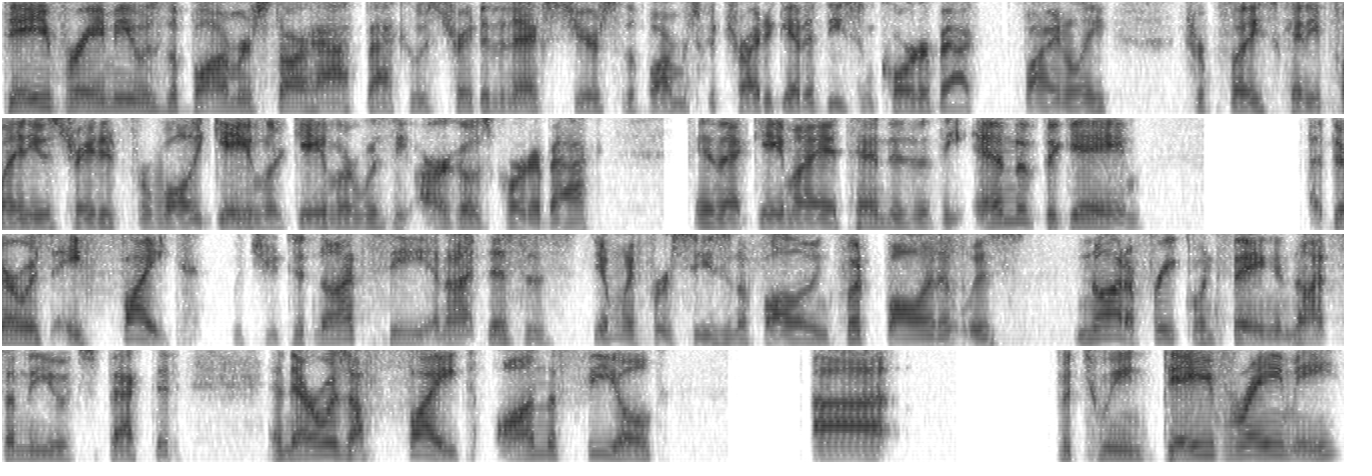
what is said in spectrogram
Dave Raimey was the Bombers star halfback who was traded the next year so the Bombers could try to get a decent quarterback finally to replace Kenny Payne. He was traded for Wally Gabler. Gabler was the Argos quarterback in that game I attended. At the end of the game, there was a fight, which you did not see. And I, this is you know my first season of following football, and it was not a frequent thing and not something you expected. And there was a fight on the field uh, between Dave Raimey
